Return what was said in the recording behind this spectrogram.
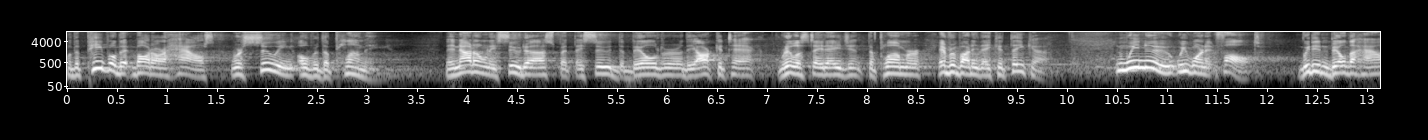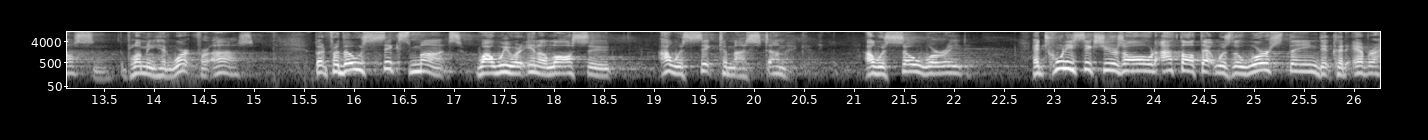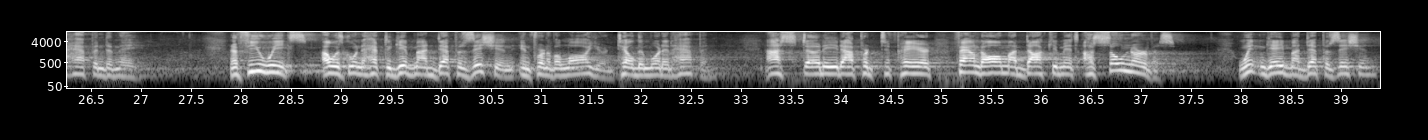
Well, the people that bought our house were suing over the plumbing. They not only sued us, but they sued the builder, the architect, real estate agent, the plumber, everybody they could think of. And we knew we weren't at fault. We didn't build the house, and the plumbing had worked for us. But for those six months while we were in a lawsuit, I was sick to my stomach. I was so worried. At 26 years old, I thought that was the worst thing that could ever happen to me. In a few weeks, I was going to have to give my deposition in front of a lawyer and tell them what had happened. I studied, I prepared, found all my documents. I was so nervous. Went and gave my deposition.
